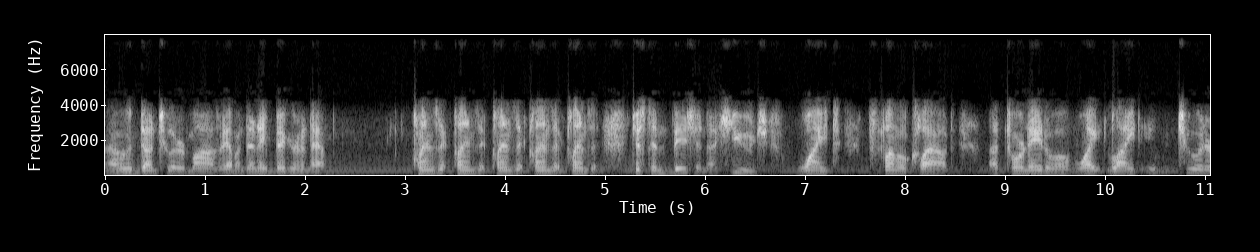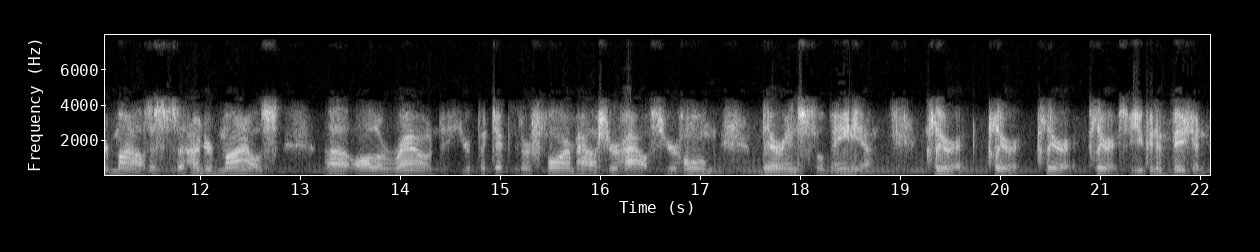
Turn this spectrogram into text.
Uh, we've done 200 miles. We haven't done any bigger than that. Cleanse it, cleanse it, cleanse it, cleanse it, cleanse it. Just envision a huge white funnel cloud, a tornado of white light, 200 miles. This is 100 miles uh, all around your particular farmhouse, your house, your home there in Slovenia. Clear it, clear it, clear it, clear it. So you can envision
